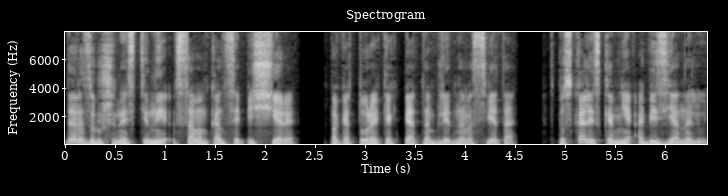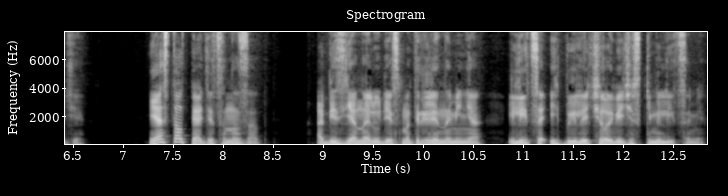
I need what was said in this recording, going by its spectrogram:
до разрушенной стены в самом конце пещеры, по которой, как пятна бледного света, спускались ко мне обезьяна-люди. Я стал пятиться назад. Обезьяна-люди смотрели на меня, и лица их были человеческими лицами.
